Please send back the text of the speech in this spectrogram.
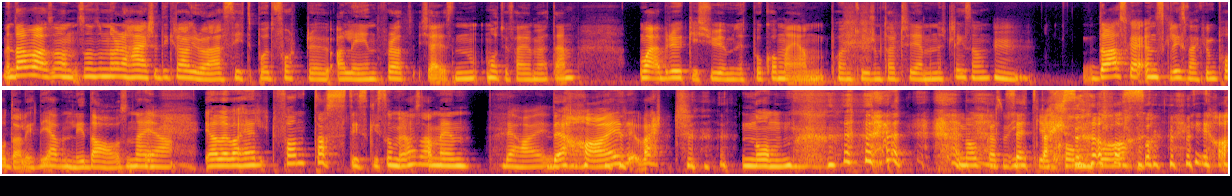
Men da var det sånn, sånn som når det her sitter i Kragerø, og jeg sitter på et fortau alene, for at kjæresten måtte jo feire møte dem. Og jeg bruker 20 minutter på å komme meg hjem på en tur som tar tre minutter. liksom. Da skal jeg ønske liksom jeg kunne podda litt jevnlig da. og sånn. Ja. ja, det var helt fantastisk i sommer, altså, men Det har det har vært noen noe som ikke kom på. Ja.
